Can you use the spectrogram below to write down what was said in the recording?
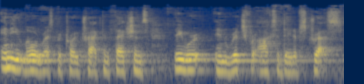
any lower respiratory tract infections, they were enriched for oxidative stress.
